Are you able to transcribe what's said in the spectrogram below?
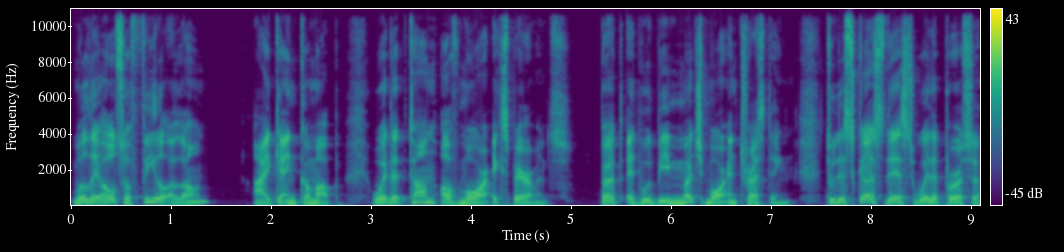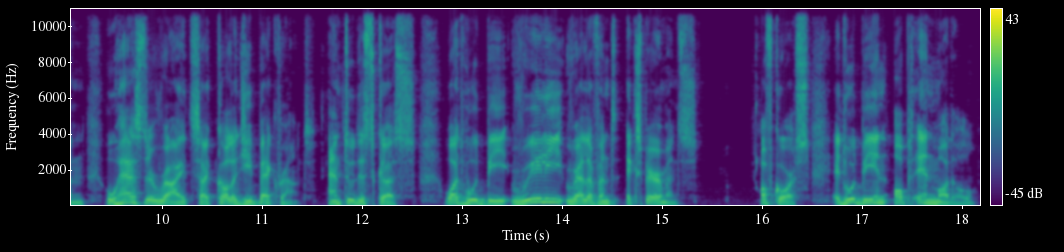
Will they also feel alone? I can come up with a ton of more experiments, but it would be much more interesting to discuss this with a person who has the right psychology background and to discuss what would be really relevant experiments of course, it would be an opt in model,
